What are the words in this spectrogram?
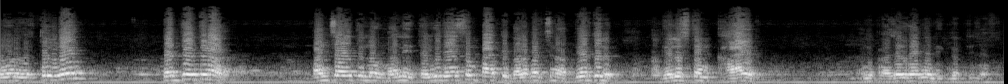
మూడు వ్యక్తుల్లో పెద్ద ఎత్తున పంచాయతీల్లో మళ్ళీ తెలుగుదేశం పార్టీ బలపరిచిన అభ్యర్థులు గెలుస్తాం ఖాయం అని ప్రజలు కూడా విజ్ఞప్తి చేస్తాం.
